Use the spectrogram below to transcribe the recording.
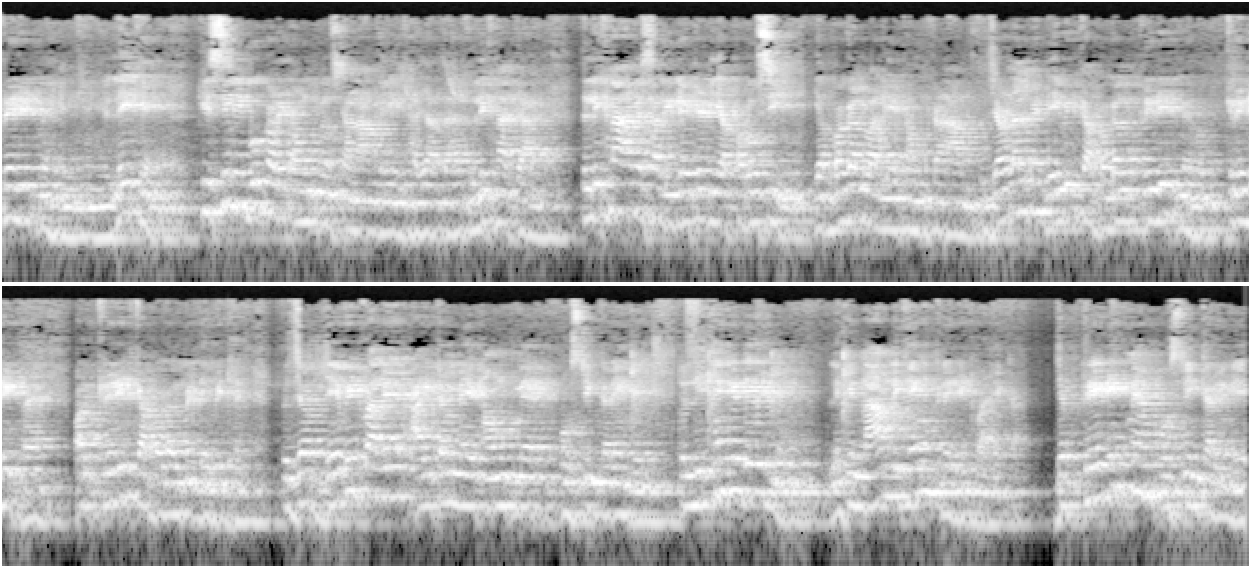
क्रेडिट में ही लिखेंगे। लेकिन किसी भी बुक और अकाउंट में उसका नाम नहीं लिखा जाता है तो लिखना क्या है? तो लिखना हमेशा रिलेटेड या पड़ोसी या बगल वाले अकाउंट का नाम तो जर्नल में डेबिट का बगल क्रेडिट में क्रेडिट है और क्रेडिट का बगल में डेबिट है। तो जब डेबिट वाले आइटम में अकाउंट में पोस्टिंग करेंगे तो लिखेंगे डेबिट में, लेकिन नाम लिखेंगे क्रेडिट वाले का। जब क्रेडिट में हम पोस्टिंग करेंगे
